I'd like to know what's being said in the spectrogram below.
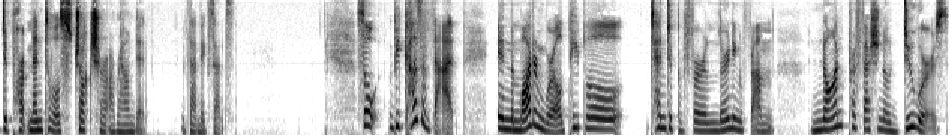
departmental structure around it, if that makes sense. So, because of that, in the modern world, people tend to prefer learning from non professional doers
